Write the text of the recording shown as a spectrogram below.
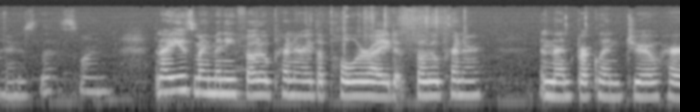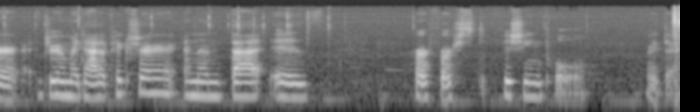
There's this one. And I use my mini photo printer, the Polaroid photo printer. And then Brooklyn drew her, drew my dad a picture. And then that is her first fishing pole right there.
